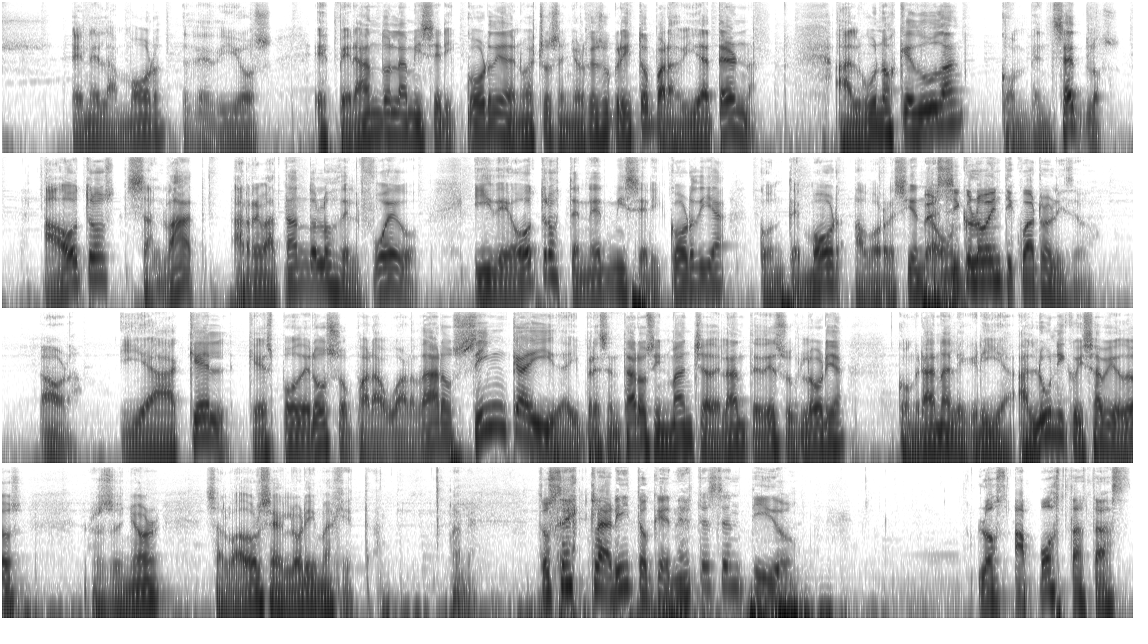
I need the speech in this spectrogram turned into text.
en el amor de Dios, esperando la misericordia de nuestro Señor Jesucristo para vida eterna. A algunos que dudan, convencedlos. A otros, salvad, arrebatándolos del fuego. Y de otros, tened misericordia con temor, aborreciendo aún Versículo 24, Eliseo. Ahora. Y a aquel que es poderoso para guardaros sin caída y presentaros sin mancha delante de su gloria con gran alegría. Al único y sabio Dios, nuestro Señor, Salvador, sea gloria y majestad. Amén. Entonces es clarito que en este sentido los apóstatas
